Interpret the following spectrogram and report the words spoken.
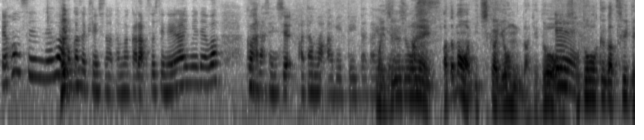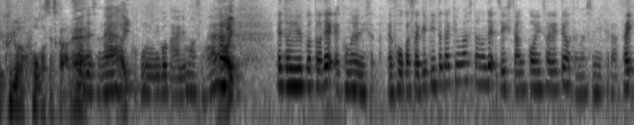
え本戦では岡崎選手の頭から、はい、そして狙い目では桑原選手頭上げていただいてまあ、いずれにしてもね頭は1か4だけど、えー、外枠がついてくるようなフォーカスですからね。そうですね、はい、ここも見応えありますね。はい。えということでこのようにフォーカス上げていただきましたのでぜひ参考にされてお楽しみください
